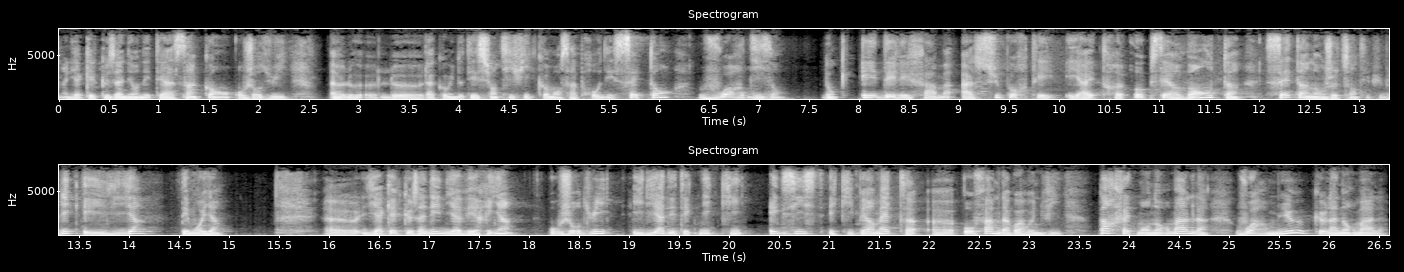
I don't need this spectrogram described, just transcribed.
Il y a quelques années, on était à 5 ans. Aujourd'hui, euh, la communauté scientifique commence à prôner 7 ans, voire 10 ans. Donc aider les femmes à supporter et à être observantes, c'est un enjeu de santé publique et il y a des moyens. Euh, il y a quelques années, il n'y avait rien. Aujourd'hui, il y a des techniques qui existent et qui permettent euh, aux femmes d'avoir une vie parfaitement normale, voire mieux que la normale.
